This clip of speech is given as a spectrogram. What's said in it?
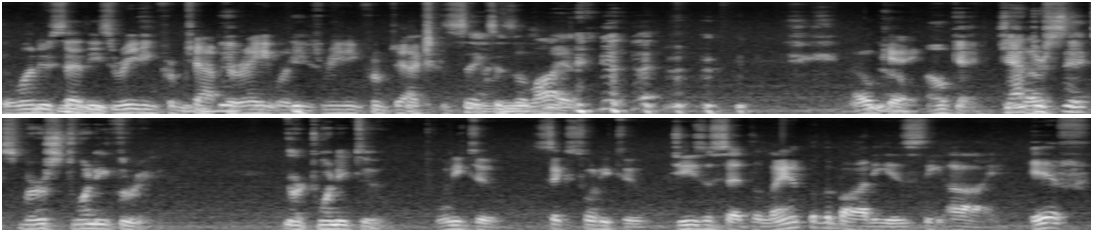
The one who said he's reading from chapter 8 when he's reading from chapter 6 is a liar. Okay, Okay. Chapter 6, verse 23. Or 22. 22. 622. Jesus said, The lamp of the body is the eye. If,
